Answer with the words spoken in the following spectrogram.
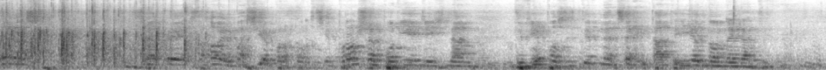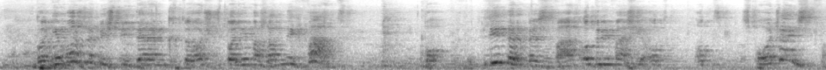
Teraz, żeby zachować właściwe proporcje, proszę powiedzieć nam dwie pozytywne cechy taty i jedną negatywną. Bo nie może być liderem ktoś, kto nie ma żadnych wad. Bo lider bez wad odrywa się od, od społeczeństwa.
